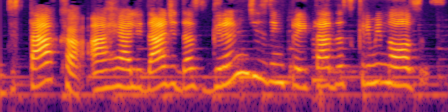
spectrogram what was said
destaca a realidade das grandes empreitadas criminosas,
